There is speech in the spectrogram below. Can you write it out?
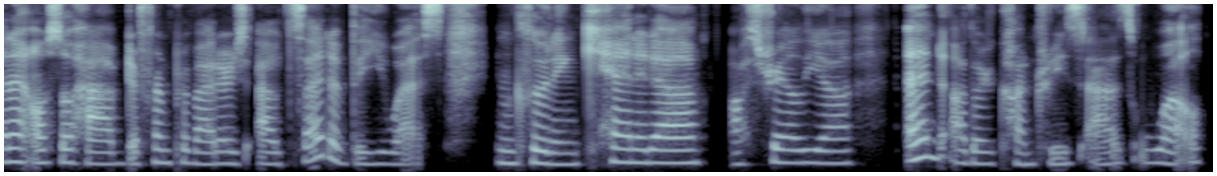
Then I also have different providers outside of the US, including Canada, Australia, and other countries as well.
